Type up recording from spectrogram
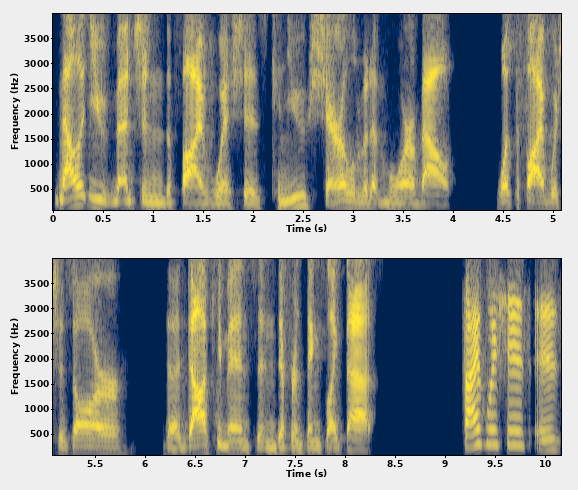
Now that you've mentioned the five wishes, can you share a little bit more about what the five wishes are, the documents, and different things like that? Five Wishes is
